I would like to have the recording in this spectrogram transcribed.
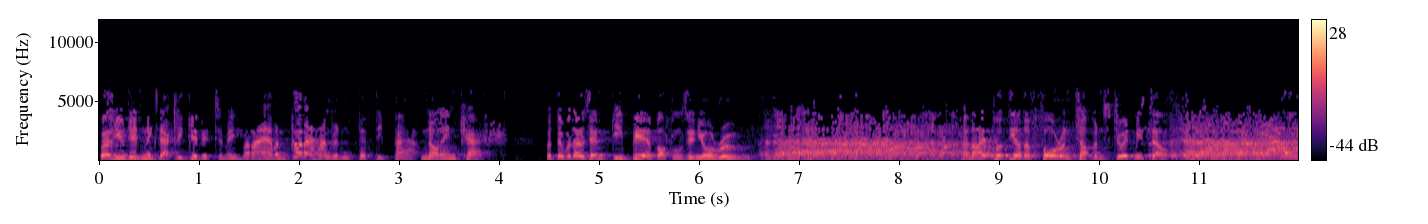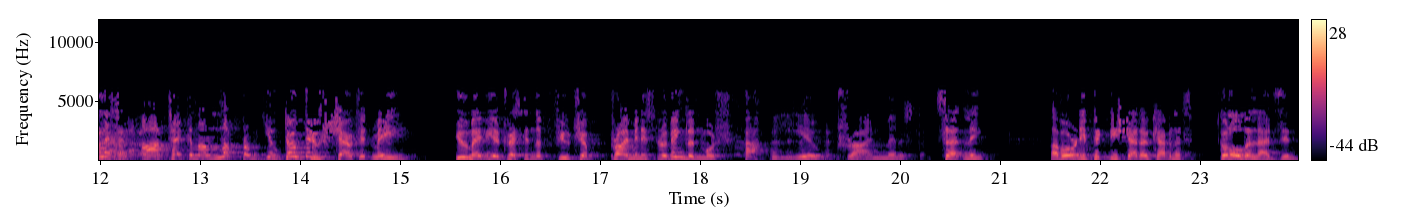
Well, you didn't exactly give it to me. But I haven't got a hundred and fifty pounds. Not in cash. But there were those empty beer bottles in your room. and I put the other four and twopence to it myself. Now, listen, I've taken a lot from you. Don't you shout at me. You may be addressing the future Prime Minister of England, Mush. Ha, you, Prime Minister. Certainly. I've already picked my shadow cabinet. Got all the lads in.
